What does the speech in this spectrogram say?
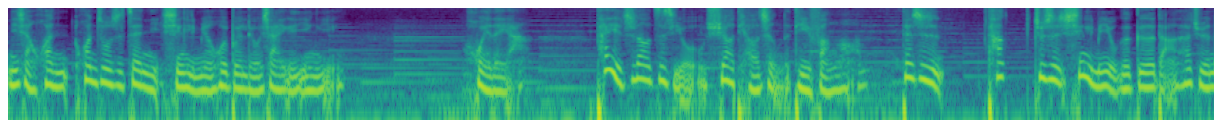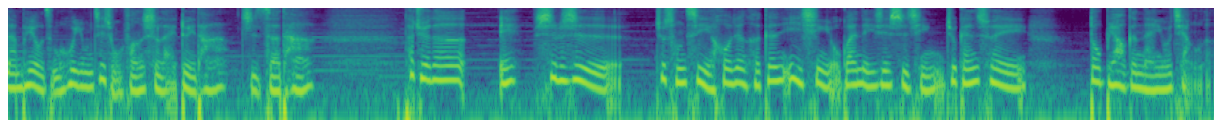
你想换换做是在你心里面，会不会留下一个阴影？会的呀。她也知道自己有需要调整的地方啊，但是就是心里面有个疙瘩，她觉得男朋友怎么会用这种方式来对她，指责她？她觉得，哎，是不是就从此以后，任何跟异性有关的一些事情，就干脆都不要跟男友讲了？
